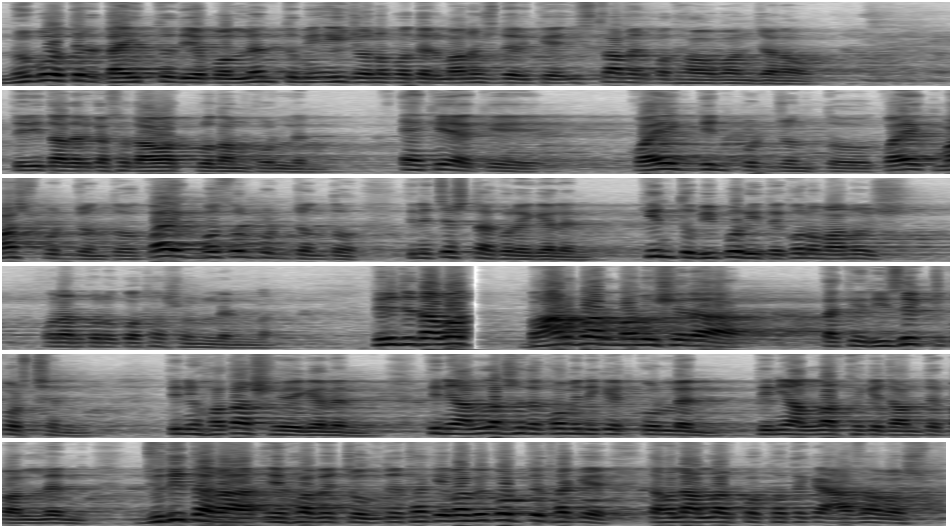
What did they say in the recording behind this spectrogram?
নবুয়তের দায়িত্ব দিয়ে বললেন, তুমি এই জনপদের মানুষদেরকে ইসলামের পথে আহ্বান জানাও। তিনি তাদের কাছে দাওয়াত প্রদান করলেন। একে একে কয়েকদিন পর্যন্ত, কয়েক মাস পর্যন্ত, কয়েক বছর পর্যন্ত তিনি চেষ্টা করে গেলেন। কিন্তু বিপরীতে কোনো মানুষ ওনার কোনো কথা শুনলেন না। তিনি যে দাওয়াত বারবার মানুষেরা তাকে রিজেক্ট করছেন, তিনি হতাশ হয়ে গেলেন। তিনি আল্লাহর সাথে কমিউনিকেট করলেন, তিনি আল্লাহর থেকে জানতে পারলেন। যদি তারা এভাবে চলতে থাকে, এভাবে করতে থাকে, তাহলে আল্লাহর পক্ষ থেকে আজাব আসবে।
